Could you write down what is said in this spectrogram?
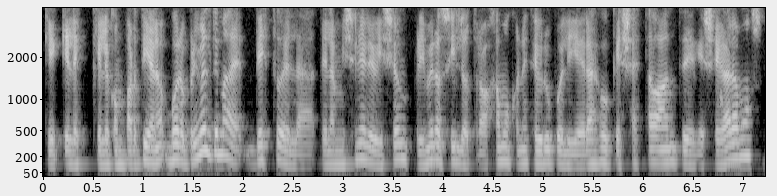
que, le, compartía, ¿no? Bueno, primero el tema de, esto de la, misión y la visión, primero sí lo trabajamos con este grupo de liderazgo que ya estaba antes de que llegáramos.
